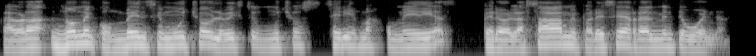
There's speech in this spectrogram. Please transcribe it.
la verdad no me convence mucho, lo he visto en muchas series más comedias, pero la saga me parece realmente buena.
